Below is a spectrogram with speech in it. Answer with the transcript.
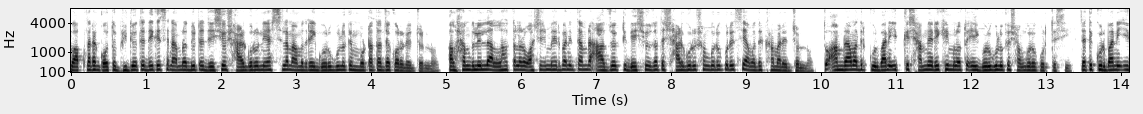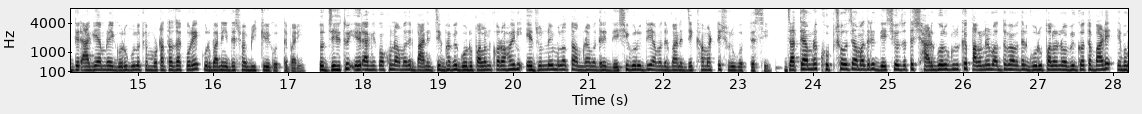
তো আপনারা গত ভিডিওতে দেখেছেন, আমরা দুইটা দেশীয় সার গরু নিয়ে আসছিলাম আমাদের এই গরুগুলোকে মোটা তাজা করানোর জন্য। আলহামদুলিল্লাহ, আল্লাহ তালার অশেষ মেহরবানিতে আমরা আজও একটি দেশীয় জাতের সার গরু সংগ্রহ করেছি আমাদের খামারের জন্য। তো আমরা আমাদের কুরবানি ঈদকে সামনে রেখেই মূলত এই গরুগুলোকে সংগ্রহ করতেছি, যাতে কুরবানি ঈদের আগে আমরা এই গরুগুলোকে মোটা তাজা করে কুরবানি ঈদের সময় বিক্রি করতে পারি। তো যেহেতু এর আগে কখনো আমাদের বাণিজ্যিকভাবে গরু পালন করা হয়নি, এজন্যই মূলত আমরা আমাদের এই দেশি গরু দিয়ে আমাদের বাণিজ্যিক খামারটি শুরু করতেছি। যাতে আমরা খুব সহজে আমাদের দেশীয় জাতের ষাড় গরুগুলোকে পালনের মাধ্যমে আমাদের গরু পালনের অভিজ্ঞতা বাড়ে এবং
